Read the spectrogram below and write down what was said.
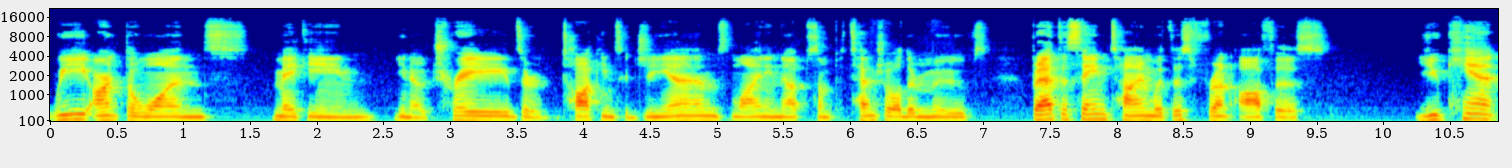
we aren't the ones making, you know, trades or talking to GMs, lining up some potential other moves. But at the same time, with this front office, you can't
